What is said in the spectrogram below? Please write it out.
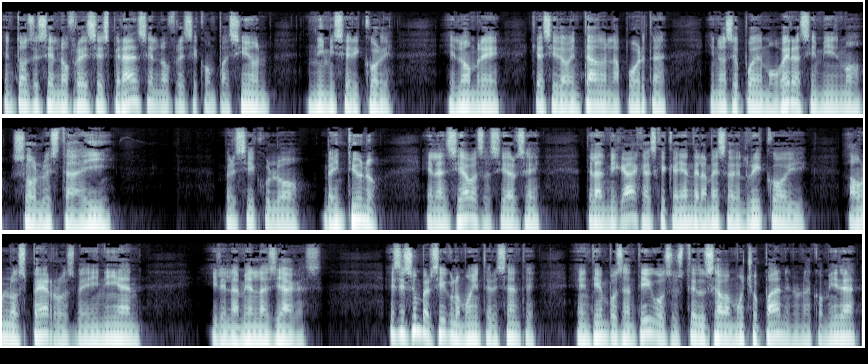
Entonces él no ofrece esperanza, él no ofrece compasión ni misericordia. Y el hombre que ha sido aventado en la puerta y no se puede mover a sí mismo, solo está ahí. Versículo 21. Él ansiaba saciarse de las migajas que caían de la mesa del rico y aun los perros venían y le lamían las llagas. Ese es un versículo muy interesante. En tiempos antiguos usted usaba mucho pan en una comida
